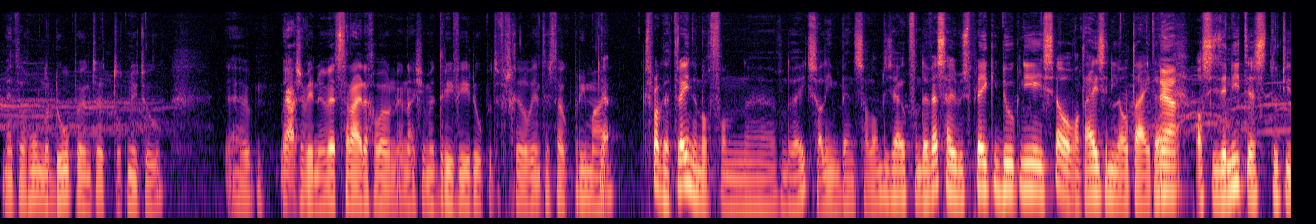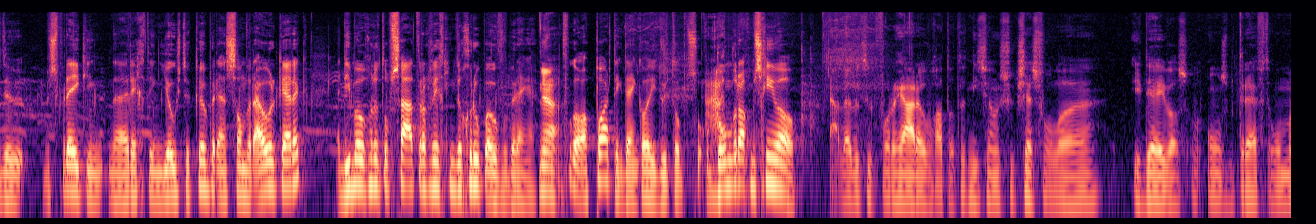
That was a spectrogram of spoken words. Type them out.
met 100 doelpunten tot nu toe. ja, ze winnen wedstrijden gewoon. En als je met drie, vier doelpunten verschil wint, is het ook prima. Ja. Ik sprak de trainer nog van, uh, van de week, Salim Ben Salam. Die zei ook van de wedstrijdbespreking doe ik niet eens zelf, want hij is er niet altijd. Hè? Ja. Als hij er niet is, doet hij de bespreking uh, richting Joost de Kubber en Sander Ouwerkerk. En die mogen het op zaterdag richting de groep overbrengen. Ja. Dat vond ik wel apart. Ik denk, oh, die doet het op, op donderdag misschien wel. Ja, we hebben het natuurlijk vorig jaar over gehad dat het niet zo'n succesvol uh, idee was, wat ons betreft, om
